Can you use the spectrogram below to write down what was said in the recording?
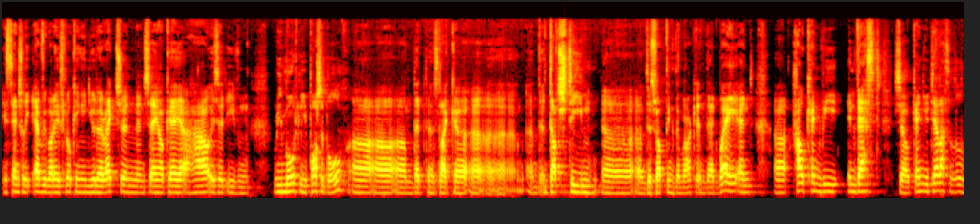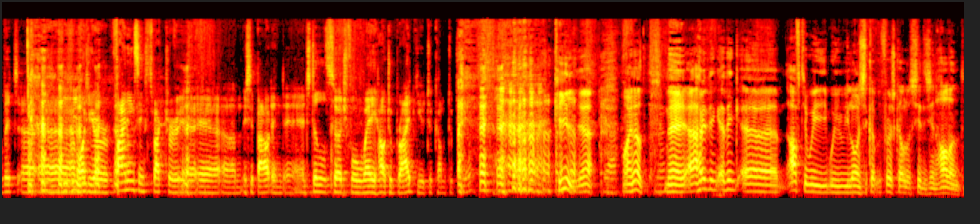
essentially everybody is looking in your direction and saying, okay, how is it even remotely possible uh, uh, um, that there's like a, a, a Dutch team uh, uh, disrupting the market in that way, and uh, how can we invest? So, can you tell us a little bit uh, what your financing structure um, is about, and, and still search for a way how to bribe you to come to Kiel? Kiel, yeah. yeah. why not? Yeah. No, I think I think after we, we launched the first couple of cities in Holland,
